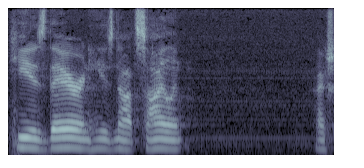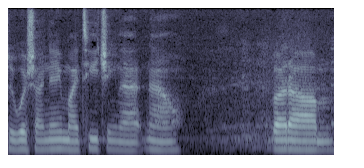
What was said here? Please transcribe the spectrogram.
He is There and He is Not Silent. I actually wish I named my teaching that now. But, um,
